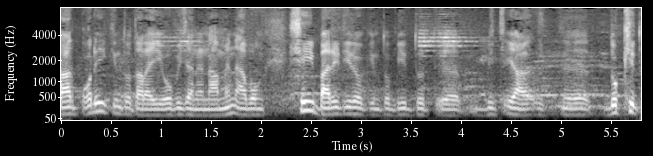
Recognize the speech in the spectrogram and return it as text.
তারপরেই কিন্তু তারা এই অভিযানে নামেন এবং সেই বাড়িটিরও কিন্তু বিদ্যুৎ দুঃখিত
